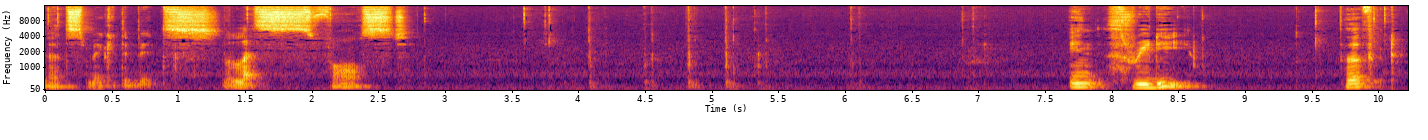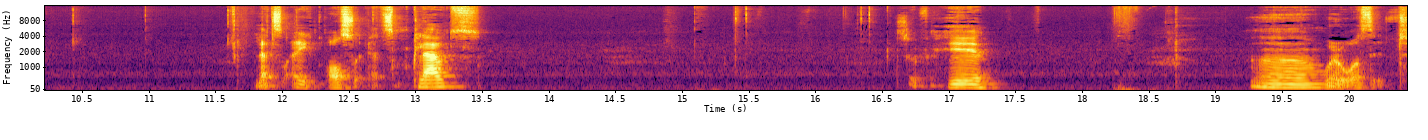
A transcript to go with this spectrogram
Let's make it a bit less fast. In 3D. Perfect. Let's also add some clouds. So over here, uh, where was it?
